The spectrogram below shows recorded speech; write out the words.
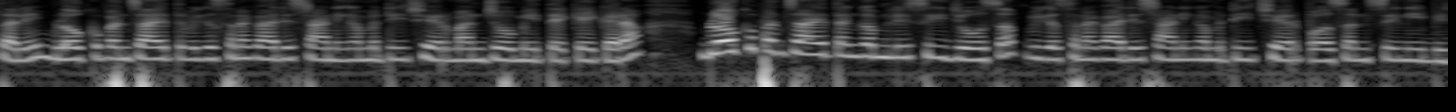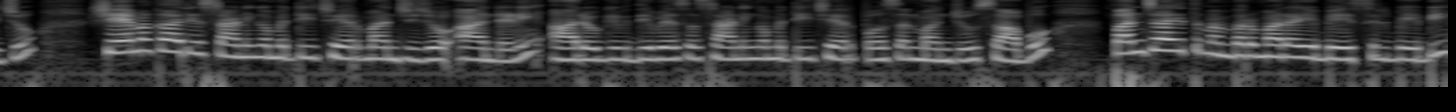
Saleem block panchayat വികസനകാര്യ standing committee chairman Jomy Thekkekkara block panchayat അംഗം ലിസി ജോസഫ് വികസനകാര്യ standing committee chairperson Sini Biju ക്ഷേമകാര്യ standing committee chairman Jijo Antony ആരോഗ്യ വിദ്യാഭ്യാസ standing committee chairperson Manju Sabu panchayat മെമ്പർമാരായ Basil Baby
